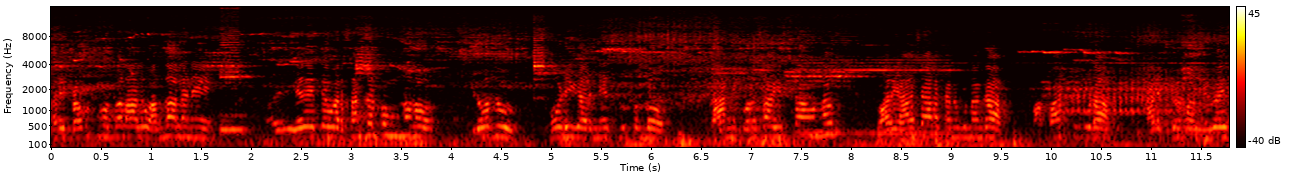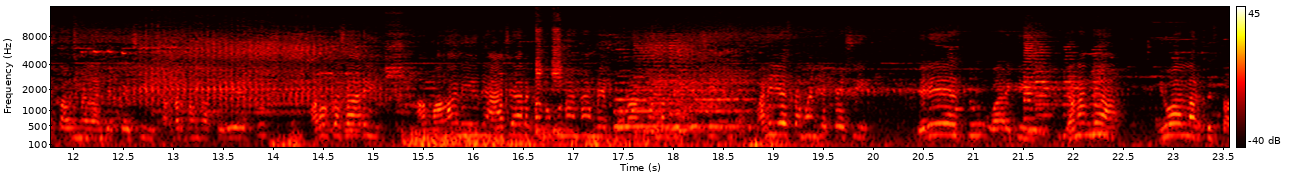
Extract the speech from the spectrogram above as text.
మరి ప్రభుత్వ ఫలాలు అందాలని మరి ఏదైతే వారి సంకల్పం ఉన్నదో ఈరోజు మోడీ గారి నేతృత్వంలో దాన్ని కొనసాగిస్తూ ఉన్నాం. వారి ఆశయాలకు అనుగుణంగా మా పార్టీ కూడా కార్యక్రమాలు నిర్వహిస్తూ ఉన్నదని చెప్పేసి ఈ సందర్భంగా తెలియజేస్తూ మరొకసారి ఆ మహనీయుని ఆశయాలకు అనుగుణంగా మేము పోరాడతామని చెప్పేసి పని చేస్తామని చెప్పేసి తెలియజేస్తూ వారికి ఘనంగా నివాళులు అర్పిస్తా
